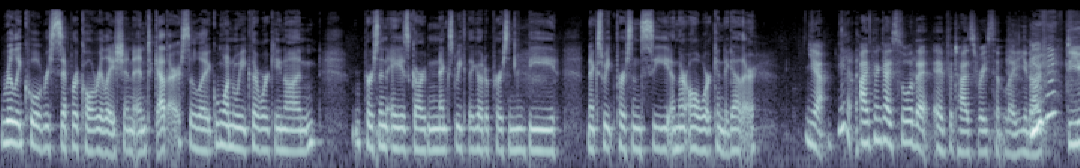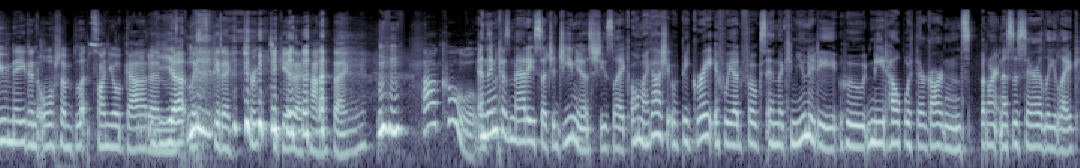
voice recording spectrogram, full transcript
really cool reciprocal relation in together. So like one week they're working on person A's garden, next week they go to person B, next week person C, and they're all working together. Yeah. Yeah. I think I saw that advertised recently. You know, mm-hmm. do you need an autumn blitz on your garden? Yep. Let's get a troop together kind of thing. Mm-hmm. Oh, cool. And then because Maddie's such a genius, she's like, oh my gosh, it would be great if we had folks in the community who need help with their gardens, but aren't necessarily like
